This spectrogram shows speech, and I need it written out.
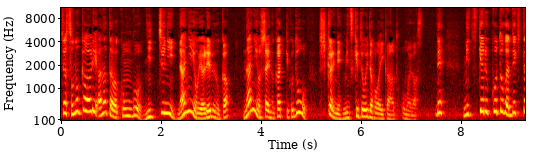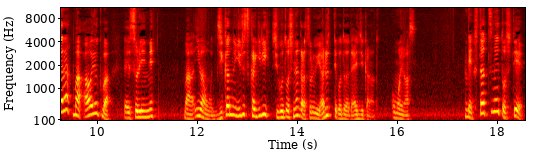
じゃあその代わりあなたは今後日中に何をやれるのか何をしたいのかっていうことをしっかりね見つけておいた方がいいかなと思います。で見つけることができたらまああわよくば、えそれにねまあ今も時間の許す限り仕事をしながらそれをやるってことが大事かなと思います。で2つ目として、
